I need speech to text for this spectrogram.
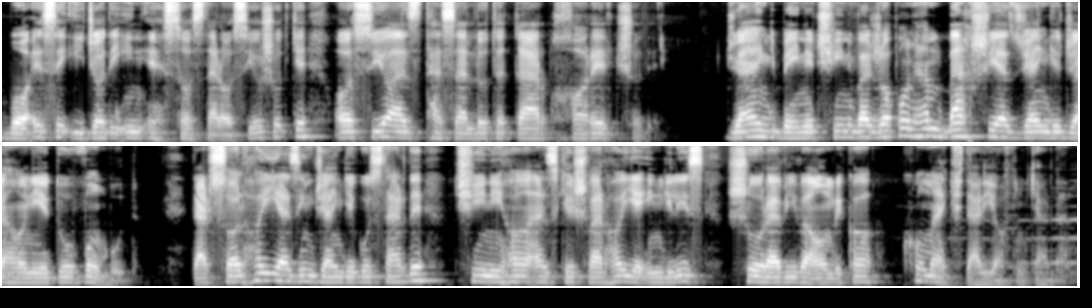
باعث ایجاد این احساس در آسیا شد که آسیا از تسلط غرب خارج شده. جنگ بین چین و ژاپن هم بخشی از جنگ جهانی دوم بود. در سالهایی از این جنگ گسترده چینی ها از کشورهای انگلیس، شوروی و آمریکا کمک دریافت می کردند.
